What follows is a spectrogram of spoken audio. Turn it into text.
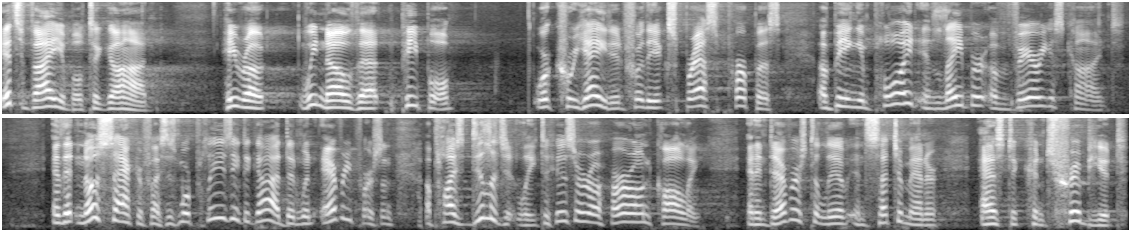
it's valuable to God. He wrote, We know that people were created for the express purpose of being employed in labor of various kinds and that no sacrifice is more pleasing to God than when every person applies diligently to his or her own calling and endeavors to live in such a manner as to contribute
